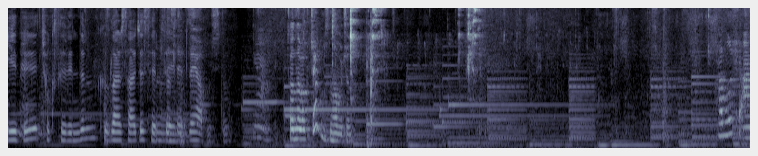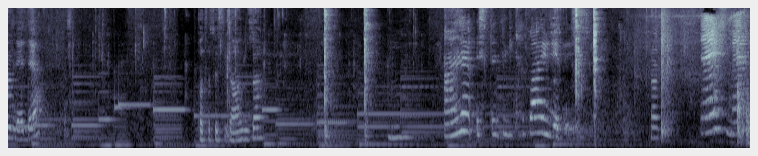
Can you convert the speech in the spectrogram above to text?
yedi. Çok sevindim. Kızlar sadece sebze sebze yapmıştım. Tadına bakacak mısın havucun? Yapacağım dedi. Patatesi daha güzel. Annem istediği tabağı yiyebilir. Bak. Değişme.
